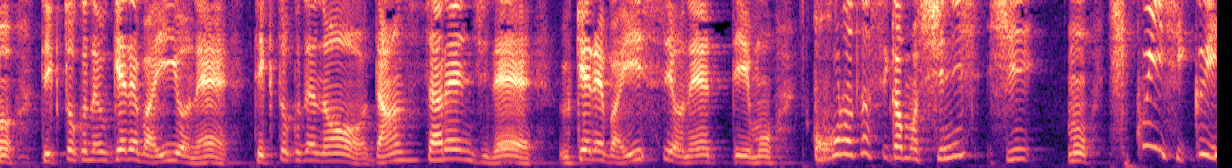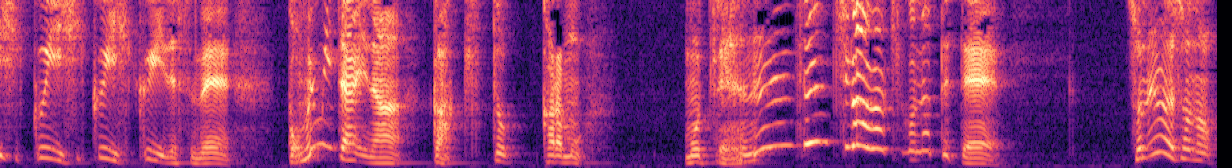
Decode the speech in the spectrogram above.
TikTok で受ければいいよね。TikTok でのダンスチャレンジで受ければいいっすよねっていう、もう、志がもう死に、し、もう、低い低い低い低い低いですね。ゴミみたいな楽器とからもうもう全然違う楽曲になってて、その意味でその、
